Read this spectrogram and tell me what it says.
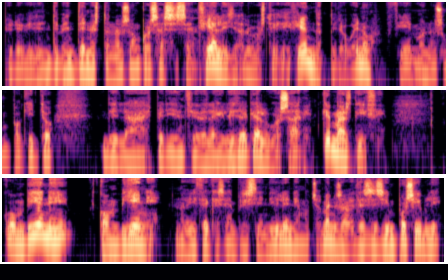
pero evidentemente esto no son cosas esenciales, ya lo estoy diciendo, pero bueno, fiémonos un poquito de la experiencia de la Iglesia que algo sabe. ¿Qué más dice? Conviene, conviene, no dice que sea imprescindible ni mucho menos, a veces es imposible,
